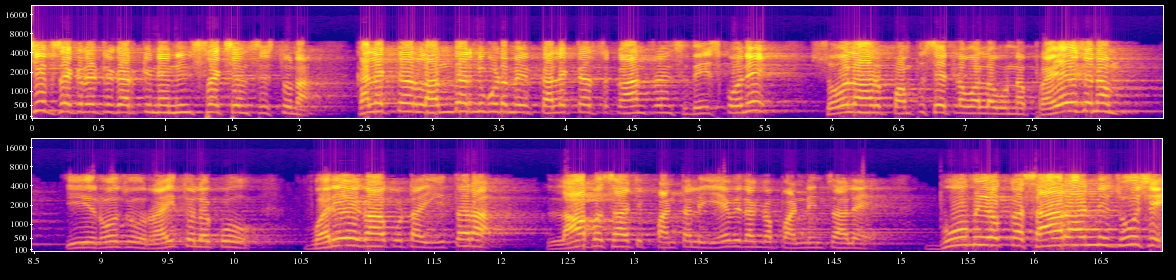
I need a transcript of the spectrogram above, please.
చీఫ్ సెక్రటరీ గారికి నేను ఇన్స్ట్రక్షన్స్ ఇస్తున్నా. కలెక్టర్లందరినీ కూడా మీరు కలెక్టర్స్ కాన్ఫరెన్స్ తీసుకొని సోలార్ పంపు సెట్ల వల్ల ఉన్న ప్రయోజనం ఈరోజు రైతులకు వరే కాకుండా ఇతర లాభసాటి పంటలు ఏ విధంగా పండించాలి భూమి యొక్క సారాన్ని చూసి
